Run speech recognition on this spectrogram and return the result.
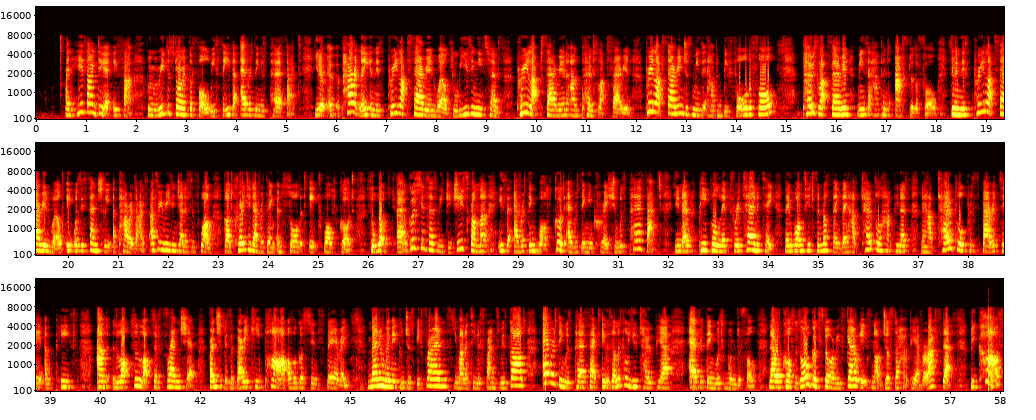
And his idea is that when we read the story of the fall, we see that everything is perfect. You know, apparently in this pre-lapsarian world, so we'll be using these terms pre-lapsarian and post-lapsarian. Pre-lapsarian just means it happened before the fall, Post-lapsarian means it happened after the fall. So in this pre-lapsarian world, it was essentially a paradise. As we read in Genesis 1, God created everything and saw that it was good. So what uh, Augustine says we deduce from that is that everything was good. Everything in creation was perfect. You know, people lived for eternity. They wanted for nothing. They had total happiness. They had total prosperity and peace and lots and lots of friendship. Friendship is a very key part of Augustine's theory. Men and women could just be friends, humanity was friends with God, everything was perfect, it was a little utopia, everything was wonderful. Now, of course, as all good stories go, it's not just a happy ever after, because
